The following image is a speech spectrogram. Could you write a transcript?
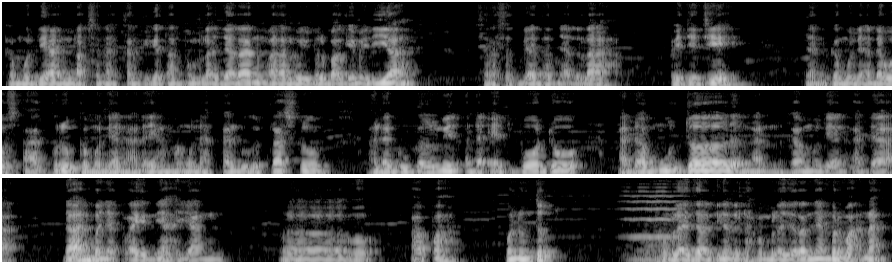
kemudian melaksanakan kegiatan pembelajaran melalui berbagai media. Salah satu di antaranya adalah PJJ dan kemudian ada WhatsApp group kemudian ada yang menggunakan Google Classroom ada Google Meet, ada Edbodo, ada Moodle dengan kemudian ada dan banyak lainnya yang eh, apa menuntut pembelajaran ini adalah pembelajaran yang bermakna.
